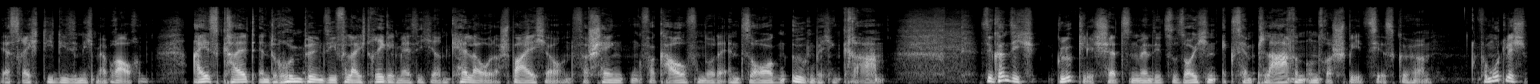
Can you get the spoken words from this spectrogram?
Erst recht die, die sie nicht mehr brauchen. Eiskalt entrümpeln sie vielleicht regelmäßig ihren Keller oder Speicher und verschenken, verkaufen oder entsorgen irgendwelchen Kram. Sie können sich glücklich schätzen, wenn sie zu solchen Exemplaren unserer Spezies gehören. Vermutlich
